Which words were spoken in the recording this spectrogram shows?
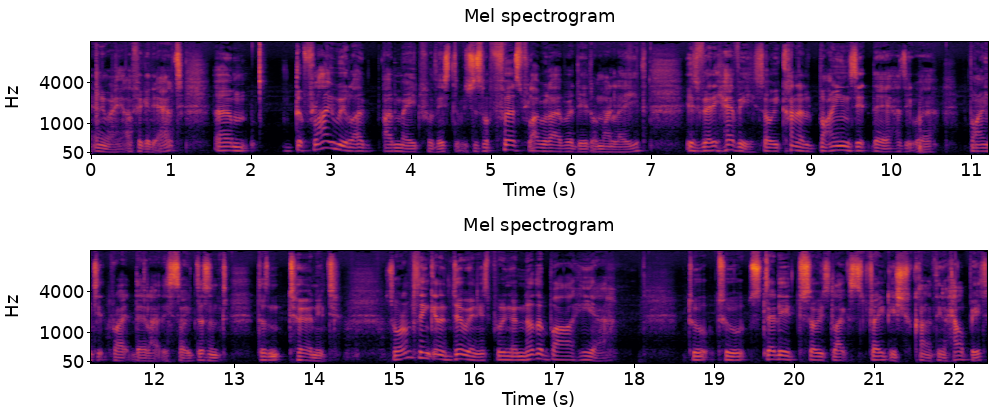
anyway I figured it out. Um, the flywheel I, I made for this, which is the first flywheel I ever did on my lathe, is very heavy. So it kind of binds it there, as it were, binds it right there like this, so it doesn't doesn't turn it. So what I'm thinking of doing is putting another bar here to to steady it so it's like straightish kind of thing, help it.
